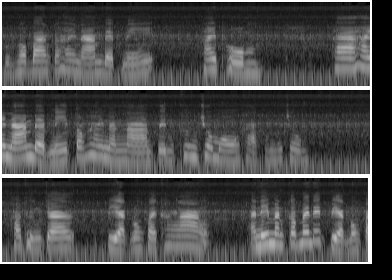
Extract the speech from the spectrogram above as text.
คุณพ่อบ้านก็ให้น้ำแบบนี้ ให้พรม ถ้าให้น้ำแบบนี้ต้องให้นานๆ เป็นครึ่งชั่วโมงค่ะ คุณผู้ชม เขาถึงจะเปียกลงไปข้างล่าง อันนี้มันก็ไม่ได้เปียกลงไป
